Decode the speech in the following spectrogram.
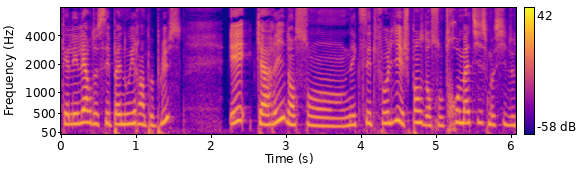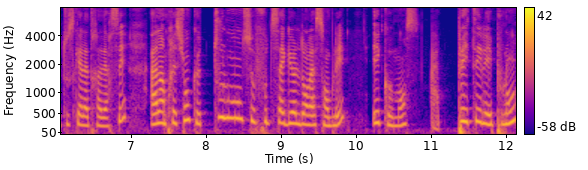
qu'elle ait l'air de s'épanouir un peu plus. Et Carrie, dans son excès de folie et je pense dans son traumatisme aussi de tout ce qu'elle a traversé, a l'impression que tout le monde se fout de sa gueule dans l'assemblée et commence à péter les plombs,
